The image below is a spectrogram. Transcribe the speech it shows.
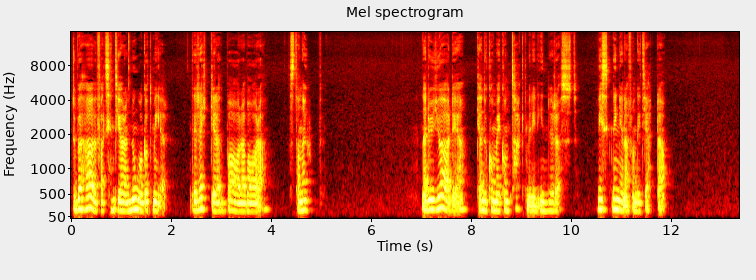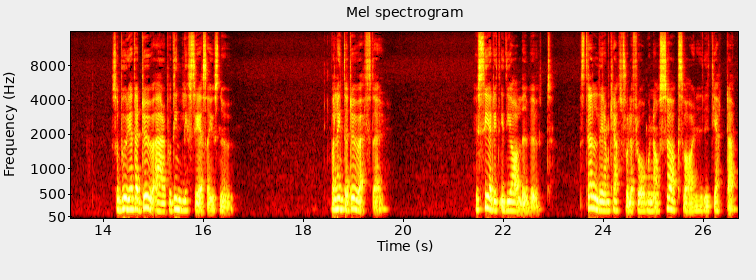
Du behöver faktiskt inte göra något mer. Det räcker att bara vara. Stanna upp. När du gör det kan du komma i kontakt med din inre röst, viskningarna från ditt hjärta. Så börja där du är på din livsresa just nu. Vad längtar du efter? Hur ser ditt idealliv ut? Ställ dig de kraftfulla frågorna och sök svaren i ditt hjärta.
